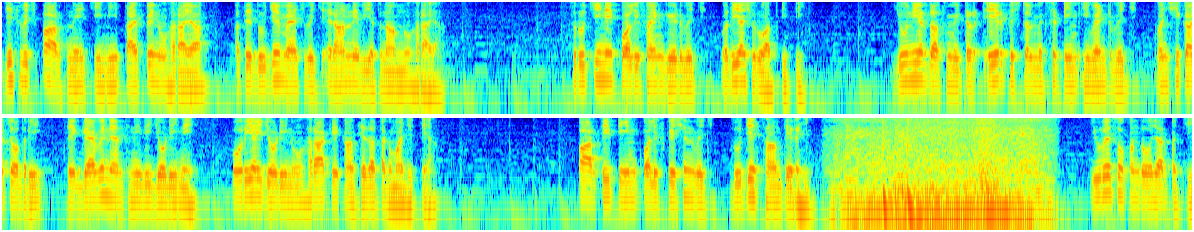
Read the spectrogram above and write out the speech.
ਜਿਸ ਵਿੱਚ ਭਾਰਤ ਨੇ ਚੀਨੀ ਤਾਈਪੇ ਨੂੰ ਹਰਾਇਆ ਅਤੇ ਦੂਜੇ ਮੈਚ ਵਿੱਚ ਈਰਾਨ ਨੇ ਵੀਅਤਨਾਮ ਨੂੰ ਹਰਾਇਆ। ਸਰੂਚੀ ਨੇ ਕੁਆਲੀਫਾਈਂਗ ਗੇੜ ਵਿੱਚ ਵਧੀਆ ਸ਼ੁਰੂਆਤ ਕੀਤੀ। Junior 10 meter air pistol mixed team event ਵਿੱਚ ਵੰਸ਼ਿਕਾ ਚੌਧਰੀ ਤੇ ਗੈਵਿਨ ਐਂਥਨੀ ਦੀ ਜੋੜੀ ਨੇ ਕੋਰੀਆਈ ਜੋੜੀ ਨੂੰ ਹਰਾ ਕੇ ਕਾਂਸੇ ਦਾ ਤਗਮਾ ਜਿੱਤਿਆ। ਭਾਰਤੀ ਟੀਮ ਕੁਆਲੀਫਿਕੇਸ਼ਨ ਵਿੱਚ ਦੂਜੇ ਸਥਾਨ ਤੇ ਰਹੀ। ਯੂਐਸ ਓਪਨ 2025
